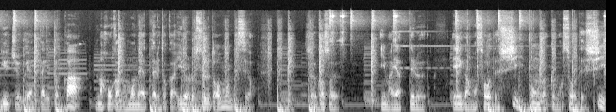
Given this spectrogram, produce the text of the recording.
YouTube やったりとか、まあ、他のものやったりとかいろいろすると思うんですよ。それこそ今やってる映画もそうですし音楽もそうですし、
